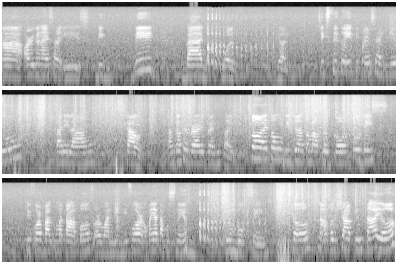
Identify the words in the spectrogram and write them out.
na organizer is Big Big Bad Wolf. Yun. 60 to 80% yung kanilang discount hanggang February 25. So, itong video na ito ma-upload ko 2 days before bago matapos or 1 day before o kaya tapos na yung, yung book sale. So, nakapag-shopping tayo.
